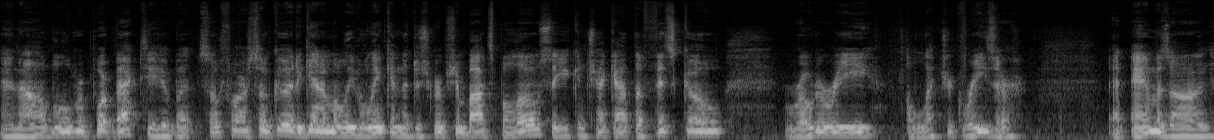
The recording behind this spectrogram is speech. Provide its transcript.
And I will report back to you. But so far, so good. Again, I'm going to leave a link in the description box below so you can check out the Phisco Rotary Electric Razor at Amazon.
